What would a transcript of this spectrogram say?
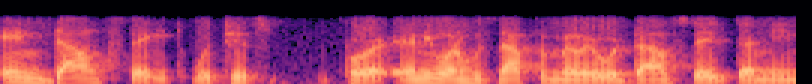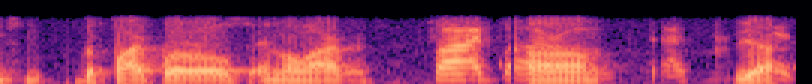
in downstate, which is for anyone who's not familiar with downstate, that means the five boroughs in Long Island. Five boroughs. That's Um, Yeah. it.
